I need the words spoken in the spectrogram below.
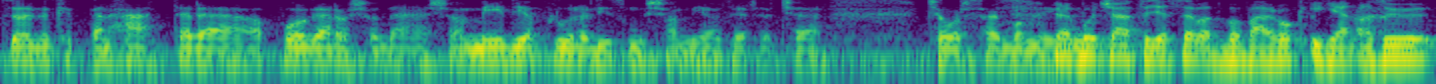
tulajdonképpen háttere, a polgárosodás, a média pluralizmus, ami azért a cseh, Csehországban még... Bocsánat, hogy a szabadba vágok. Igen, az ő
